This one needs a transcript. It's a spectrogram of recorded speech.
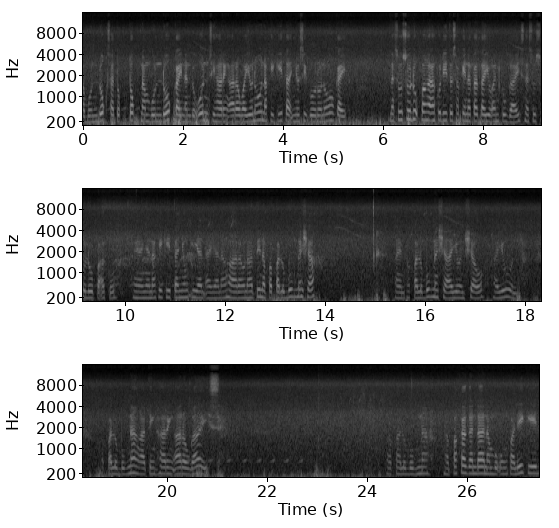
sa bundok, sa tuktok ng bundok kay nandoon si Haring Araw ayun no, nakikita nyo siguro no kay nasusulo pa nga ako dito sa kinatatayuan ko guys nasusulo pa ako. Ayan yan nakikita nyo iyan ayan ang araw natin napapalubog na siya. Ayan papalubog na siya ayun siya oh ayun. Papalubog na ang ating Haring Araw guys. Papalubog na. Napakaganda ng buong palikid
